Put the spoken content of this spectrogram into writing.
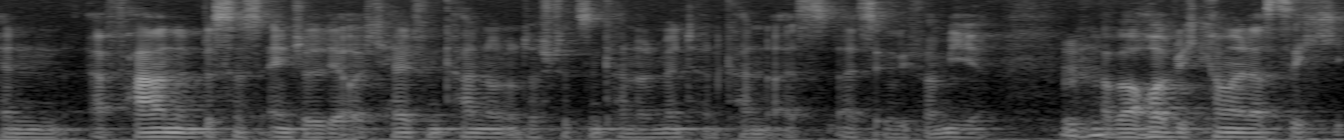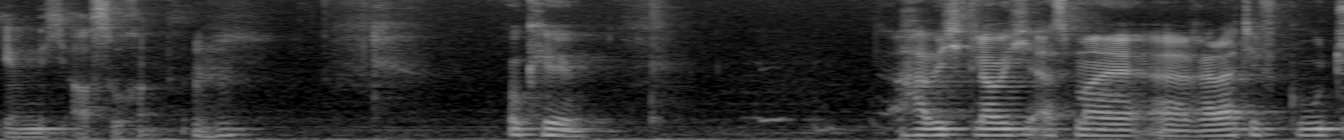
einen erfahrenen Business Angel, der euch helfen kann und unterstützen kann und mentoren kann, als, als irgendwie Familie. Mhm. Aber häufig kann man das sich eben nicht aussuchen. Mhm. Okay. Habe ich, glaube ich, erstmal äh, relativ gut,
